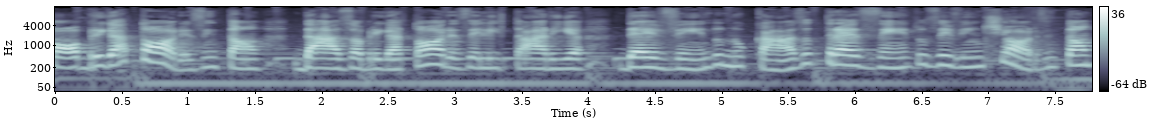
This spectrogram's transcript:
obrigatórias. Então, das obrigatórias, ele estaria devendo, no caso, 320 horas. Então,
